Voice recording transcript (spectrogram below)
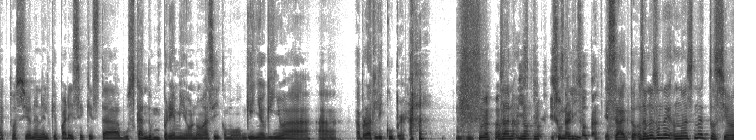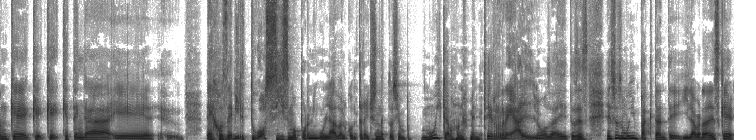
actuación en el que parece que está buscando un premio, ¿no? Así como guiño, guiño a, a Bradley Cooper. O sea, no, y, su narizota. exacto. O sea, no es una, no es una actuación que, que, que, tenga eh, dejos de virtuosismo por ningún lado. Al contrario, es una actuación muy cabronamente real, ¿no? O sea, entonces eso es muy impactante. Y la verdad es que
